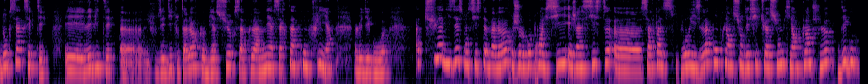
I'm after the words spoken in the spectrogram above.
Donc c'est accepter et l'éviter. Euh, je vous ai dit tout à l'heure que bien sûr, ça peut amener à certains conflits, hein, le dégoût. Actualiser son système valeur, je le reprends ici et j'insiste, ça favorise la compréhension des situations qui enclenchent le dégoût.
